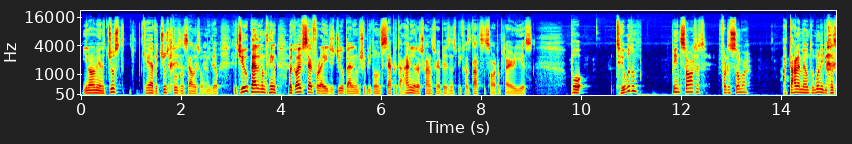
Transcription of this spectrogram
You know what I mean? It just, Kev, it just doesn't sound like something we do. The Jude Bellingham thing, look, I've said for ages, Jude Bellingham should be done separate to any other transfer business because that's the sort of player he is. But two of them being sorted for the summer at that amount of money because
